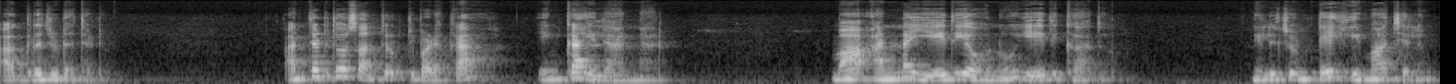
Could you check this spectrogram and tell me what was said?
అగ్రజుడతడు. అంతటితో సంతృప్తి పడక ఇంకా ఇలా అన్నారు. మా అన్న ఏది అవును ఏది కాదు. నిలుచుంటే హిమాచలం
